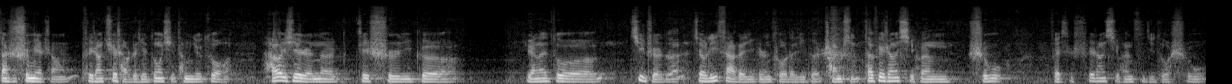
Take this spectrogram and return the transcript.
但是市面上非常缺少这些东西，他们就做了。还有一些人呢，这是一个原来做记者的叫 Lisa 的一个人做的一个产品，他非常喜欢食物，非非常喜欢自己做食物。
